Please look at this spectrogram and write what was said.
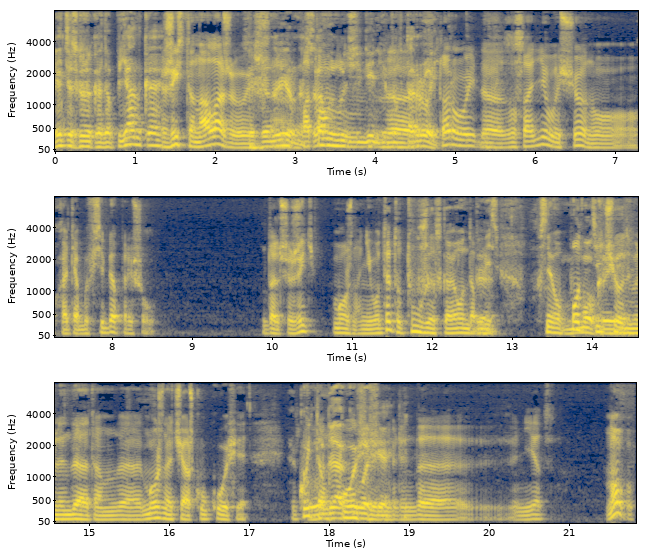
Я тебе скажу, когда пьянка. Жизнь-то налаживается. Совершенно верно. Потом, Самый лучший день да, это второй. Второй, да. Засадил еще, ну, хотя бы в себя пришел. Дальше жить можно. Не вот этот ужас, когда он там да. весь с него пот течет, блин, да, там, да, можно чашку кофе. Какой там кофе, кофе, блин, да, нет. Ну,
